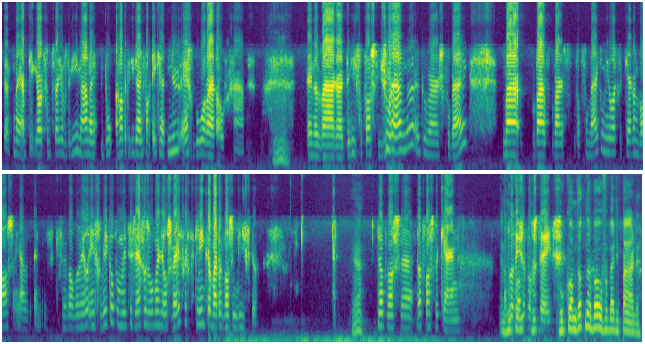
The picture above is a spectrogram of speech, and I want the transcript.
eh, nou ja, een periode van twee of drie maanden had ik het idee van ik heb nu echt door waar het over gaat. Hmm. En dat waren drie fantastische maanden en toen waren ze voorbij. Maar waar, waar, wat voor mij toen heel erg de kern was, en ja, en ik vind het wel heel ingewikkeld om dit te zeggen zonder heel zweverig te klinken, maar dat was liefde. Ja. Dat was, uh, dat was de kern. En hoe dat kwam, is het nog steeds. Hoe kwam dat naar boven bij die paarden?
